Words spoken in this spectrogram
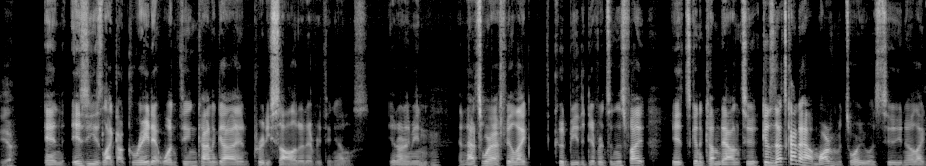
Yeah. And Izzy is like a great at one thing kind of guy and pretty solid at everything else. You know what I mean? Mhm. and that's where I feel like could be the difference in this fight. It's gonna come down to because that's kind of how Marvin Vettori was too. You know, like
